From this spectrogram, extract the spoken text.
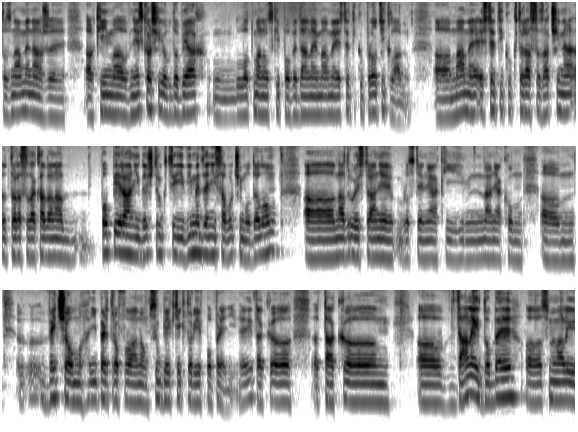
To znamená, že kým v neskorších obdobiach, lotmanovsky povedané, máme estetiku protikladu. Máme estetiku, ktorá sa, začína, ktorá sa zakladá na popieraní, deštrukcii, vymedzení sa voči modelom a na druhej strane nejaký, na nejakom um, väčšom hypertrofovanom subjekte, ktorý je v popredí. Hej? Tak, tak um, v danej dobe sme mali,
